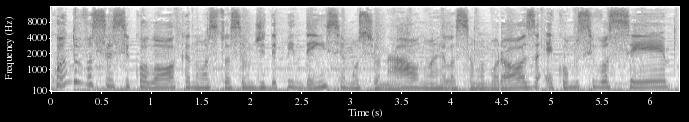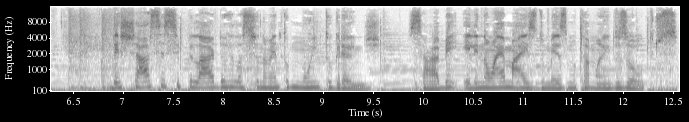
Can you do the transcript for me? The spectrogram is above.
Quando você se coloca numa situação de dependência emocional, numa relação amorosa, é como se você deixasse esse pilar do relacionamento muito grande, sabe? Ele não é mais do mesmo tamanho dos outros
